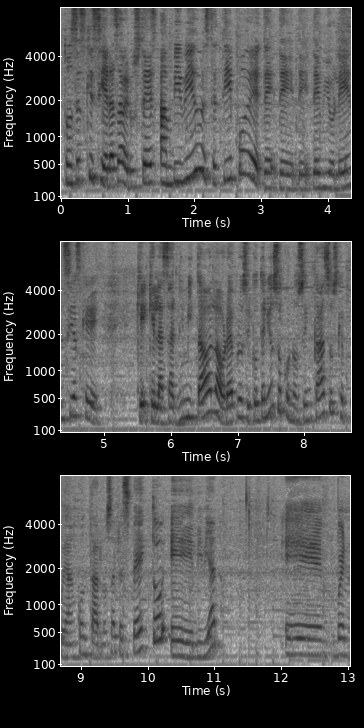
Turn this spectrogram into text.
Entonces quisiera saber, ¿ustedes han vivido este tipo de, violencias que, que, las han limitado a la hora de producir contenidos o conocen casos que puedan contarnos al respecto? Eh, Viviana. Eh, bueno,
